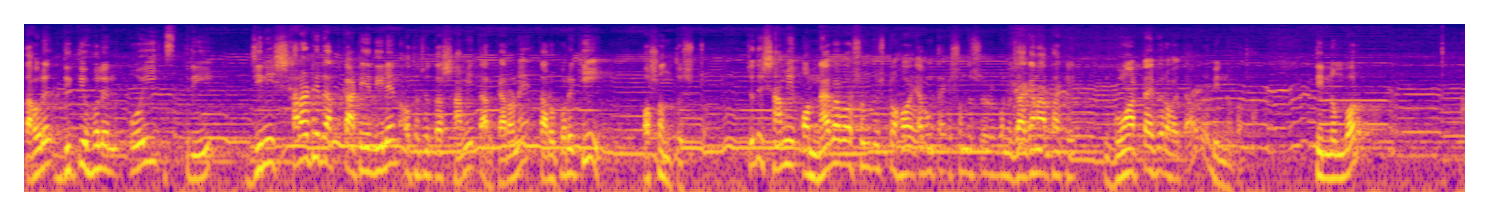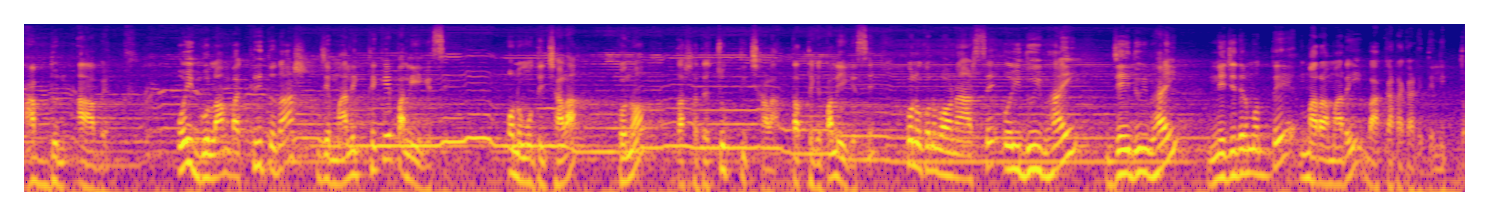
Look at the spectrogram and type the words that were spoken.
তাহলে দ্বিতীয় হলেন ওই স্ত্রী যিনি সারাটি রাত কাটিয়ে দিলেন, অথচ তার স্বামী তার কারণে তার উপরে কি? অসন্তুষ্ট। যদি স্বামী অন্যায়ভাবে অসন্তুষ্ট হয় এবং তাকে সন্তুষ্ট কোনো জায়গা না থাকে, গোয়ার টাইপের হয়, তাহলে ভিন্ন কথা। তিন নম্বর আব্দুল আবেদ। ওই গোলাম বা কৃতদাস যে মালিক থেকে পালিয়ে গেছে। অনুমতি ছাড়া কোনো, তার সাথে চুক্তি ছাড়া তার থেকে পালিয়ে গেছে। কোনো কোনো বর্ণা আসছে, ওই দুই ভাই, যেই দুই ভাই নিজেদের মধ্যে মারামারি বা কাটাকাটিতে লিপ্ত।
